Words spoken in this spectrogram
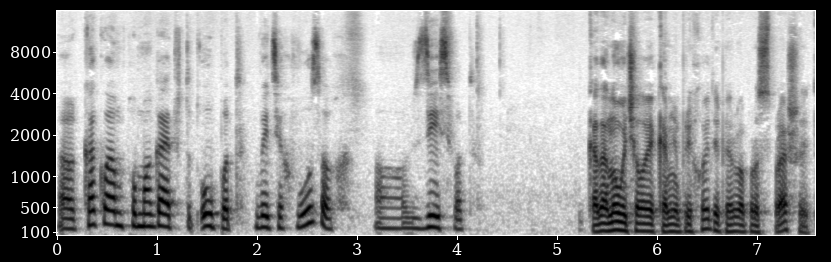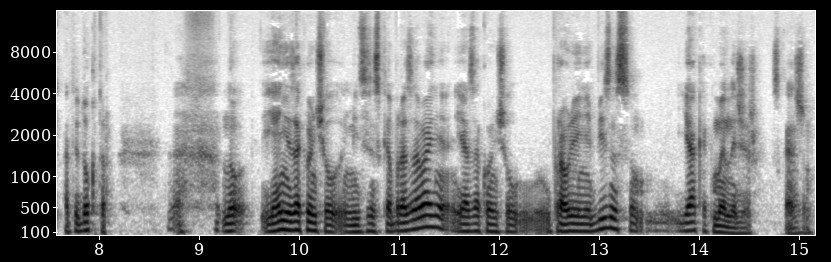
А как вам помогает этот опыт в этих вузах а, здесь вот? Когда новый человек ко мне приходит, и первый вопрос спрашивает, а ты доктор? Ну, я не закончил медицинское образование, я закончил управление бизнесом, я как менеджер, скажем.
